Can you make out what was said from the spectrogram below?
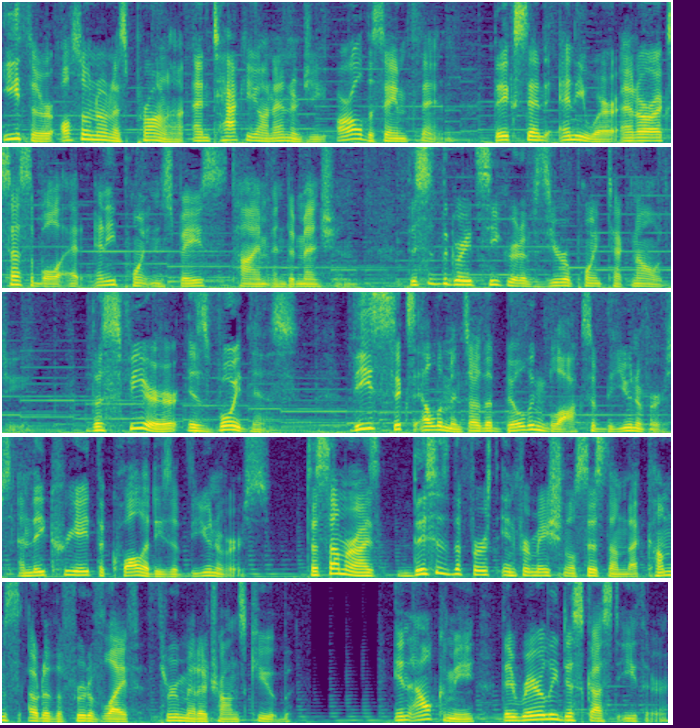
Ether, also known as prana, and tachyon energy are all the same thing. They extend anywhere and are accessible at any point in space, time, and dimension. This is the great secret of zero-point technology. The sphere is voidness, these six elements are the building blocks of the universe, and they create the qualities of the universe. To summarize, this is the first informational system that comes out of the fruit of life through Metatron's cube. In alchemy, they rarely discussed ether.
